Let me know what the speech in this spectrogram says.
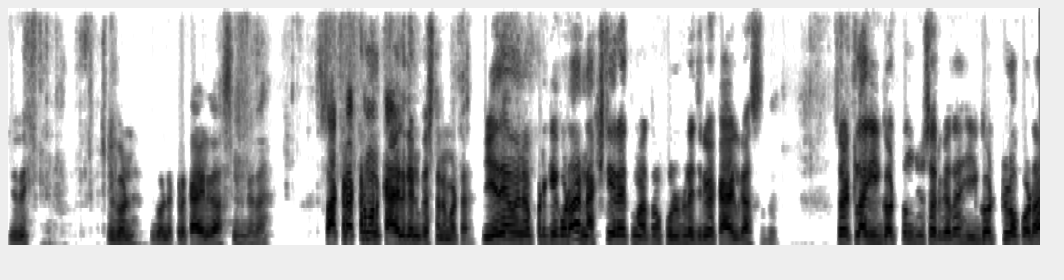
ఇది. ఇగోండి ఇగోండి ఇక్కడ కాయలు కాస్తుంది కదా. సో అక్కడక్కడ మనకు కాయలు కనిపిస్తాయి అనమాట ఏదేమైనప్పటికీ కూడా నెక్స్ట్ ఇయర్ అయితే మాత్రం ఫుల్ ఫ్లెజ్డ్గా కాయలు కాస్తుంది. సో ఇట్లా ఈ గట్టును చూసారు కదా ఈ గట్టులో కూడా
